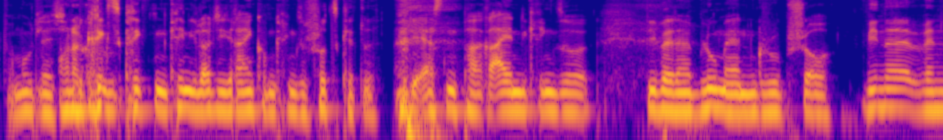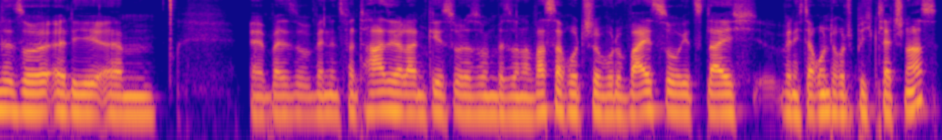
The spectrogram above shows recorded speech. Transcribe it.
Vermutlich. Und dann du kriegst, kriegst, kriegen die Leute, die reinkommen, kriegen so Schutzkittel. Die ersten paar Reihen, die kriegen so, wie bei der Blue Man Group Show. Wie eine, wenn so äh, die, ähm, äh, bei so, wenn du ins Phantasialand gehst oder so bei so einer Wasserrutsche, wo du weißt, so jetzt gleich, wenn ich da runterrutsche, bin ich klatschnass.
